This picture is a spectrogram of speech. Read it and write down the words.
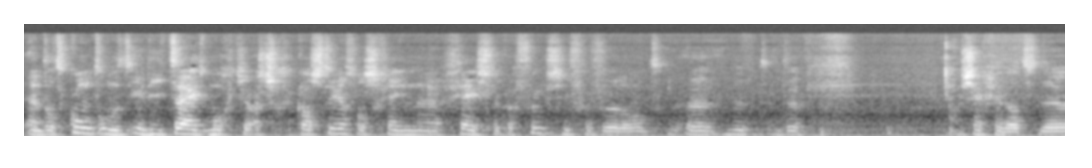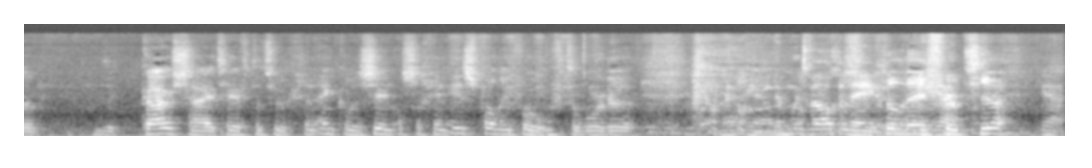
en dat komt omdat in die tijd mocht je als je gecastreerd was geen eh, geestelijke functie vervullen. Want eh, de, de, hoe zeg je dat? De, de kuisheid heeft natuurlijk geen enkele zin als er geen inspanning voor hoeft te worden ja, ja, dat moet wel worden. geleverd. Ja. Ja.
